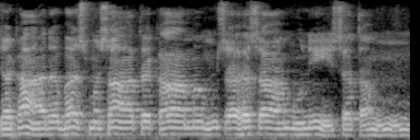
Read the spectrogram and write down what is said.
चकार भस्मसात् कामं सहसा मुनिशतम्।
